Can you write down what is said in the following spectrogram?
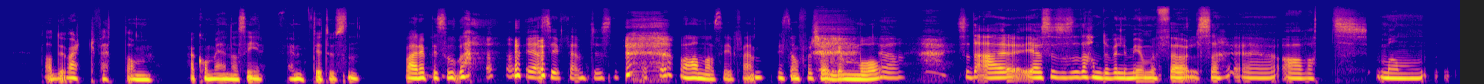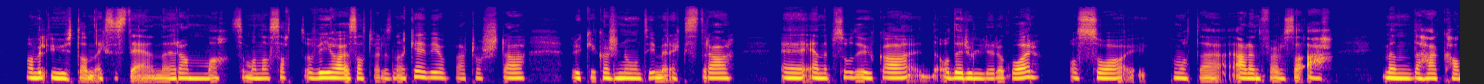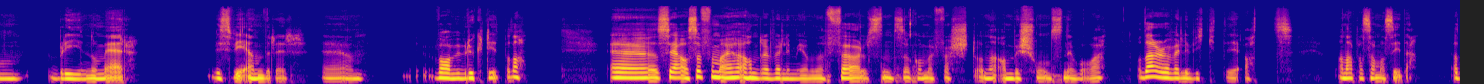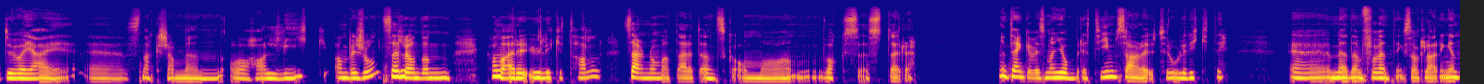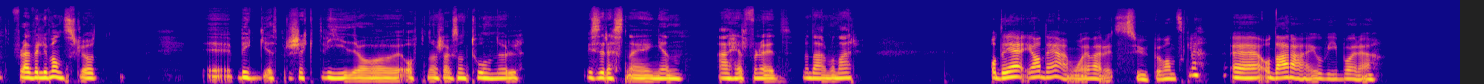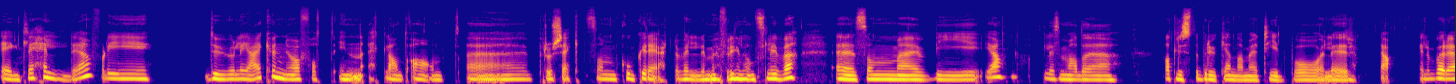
det hadde jo vært fett om Her kommer jeg inn og sier 50 000 hver episode. Jeg sier 5000. Og Hanna sier fem. Litt sånn forskjellige mål. Ja. Så det er, jeg syns også det handler veldig mye om en følelse eh, av at man, man vil ut av den eksisterende ramma som man har satt. Og vi har jo satt veldig sånn ok, vi jobber hver torsdag, bruker kanskje noen timer ekstra, eh, en episode i uka, og det ruller og går. Og så på en måte er det en følelse av ah, men det her kan bli noe mer hvis vi endrer eh, hva vi bruker tid på, da. Eh, så jeg også, for meg handler det veldig mye om den følelsen som kommer først, og det ambisjonsnivået. Og der er det veldig viktig at man er på samme side. At du og jeg eh, snakker sammen og har lik ambisjon, selv om den kan være ulike tall, så er det noe med at det er et ønske om å vokse større. Jeg tenker Hvis man jobber i et team, så er det utrolig viktig med den forventningsavklaringen. For det er veldig vanskelig å eh, bygge et prosjekt videre og oppnå en slags sånn 2-0 hvis resten av gjengen er helt fornøyd med der man er. Og det, ja, det må jo være supervanskelig. Eh, og der er jo vi bare egentlig heldige, fordi du eller jeg kunne jo ha fått inn et eller annet annet eh, prosjekt som konkurrerte veldig med frilanslivet, eh, som eh, vi ja, liksom hadde hatt lyst til å bruke enda mer tid på, eller ja, eller bare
